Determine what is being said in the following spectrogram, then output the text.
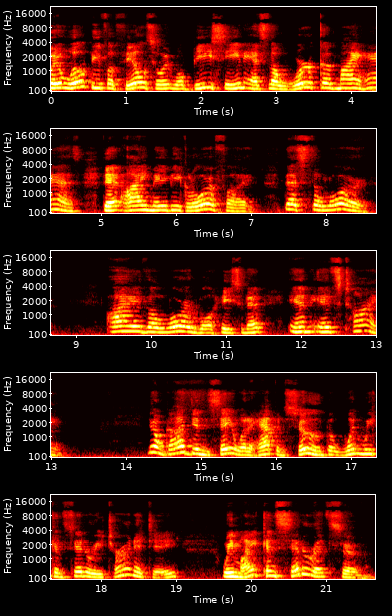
but it will be fulfilled so it will be seen as the work of my hands that I may be glorified. That's the Lord. I, the Lord, will hasten it in its time. You know, God didn't say it would happen soon, but when we consider eternity, we might consider it soon.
